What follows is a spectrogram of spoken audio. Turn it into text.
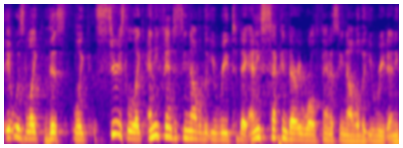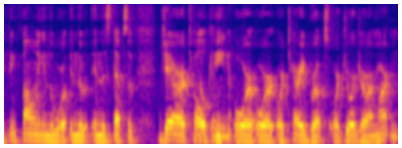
it was like this like seriously like any fantasy novel that you read today any secondary world fantasy novel that you read anything following in the world in the in the steps of J.R. Tolkien or, or or Terry Brooks or George R. R. Martin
